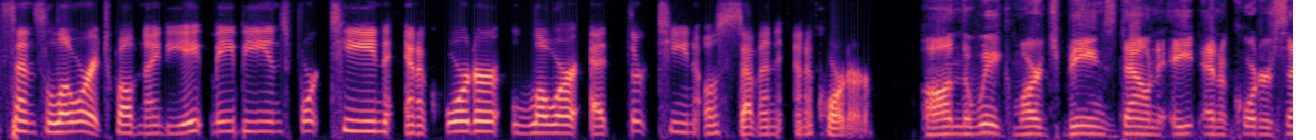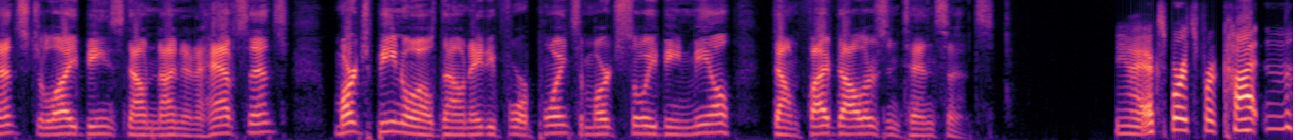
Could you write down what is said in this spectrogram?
cents lower at 12.98. May beans 14 and a quarter lower at 13.07 and a quarter. On the week, March beans down eight and a quarter cents. July beans down nine and a half cents. March bean oil down 84 points, and March soybean meal down $5.10. Yeah, exports for cotton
